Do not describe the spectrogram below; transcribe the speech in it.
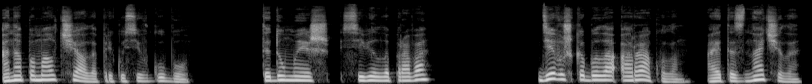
Она помолчала, прикусив губу. Ты думаешь, Сивилла права? Девушка была оракулом, а это значило,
